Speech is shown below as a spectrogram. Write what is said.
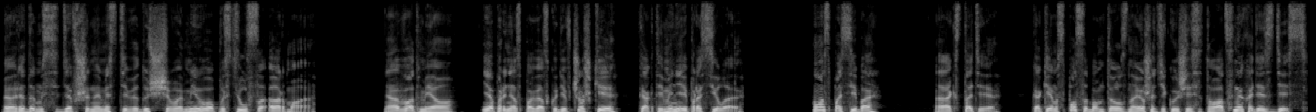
Рядом сидевший на месте ведущего Мио опустился Арма. «А «Вот, Мио, я принес повязку девчушки, как ты меня и просила». «О, спасибо. А, кстати, каким способом ты узнаешь о текущей ситуации, находясь здесь?»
